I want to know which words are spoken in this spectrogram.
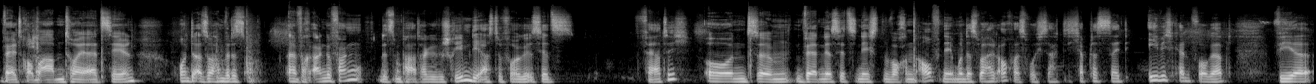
Weltraumabenteuer erzählen. Und also haben wir das einfach angefangen, jetzt ein paar Tage geschrieben. Die erste Folge ist jetzt fertig und ähm, werden das jetzt die nächsten Wochen aufnehmen. Und das war halt auch was, wo ich sagte, ich habe das seit Ewigkeiten vorgehabt. Wir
